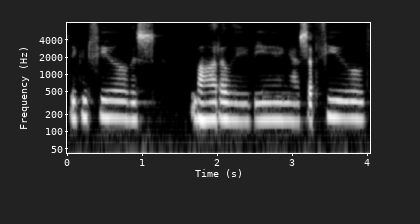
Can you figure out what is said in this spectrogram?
So you can feel this bodily being as a field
